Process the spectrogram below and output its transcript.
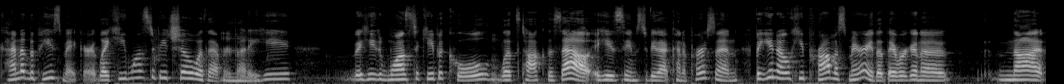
kind of the peacemaker. Like he wants to be chill with everybody. Mm-hmm. He he wants to keep it cool. Let's talk this out. He seems to be that kind of person. But you know, he promised Mary that they were gonna not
